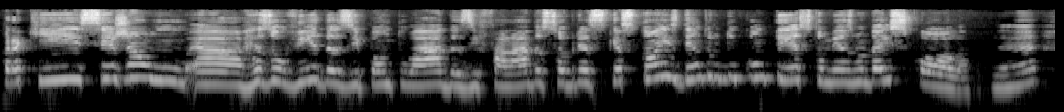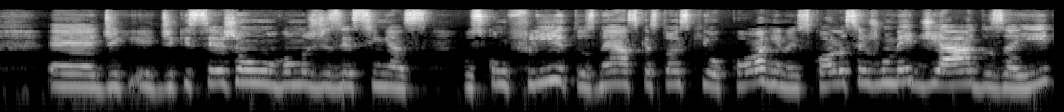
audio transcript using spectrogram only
para que sejam uh, resolvidas e pontuadas e faladas sobre as questões dentro do contexto mesmo da escola, né? É, de, de que sejam, vamos dizer assim, as, os conflitos, né, as questões que ocorrem na escola sejam mediados aí,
